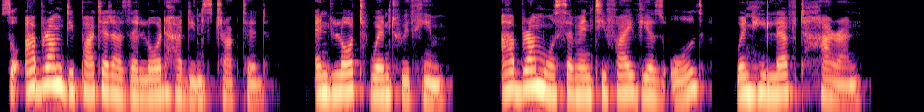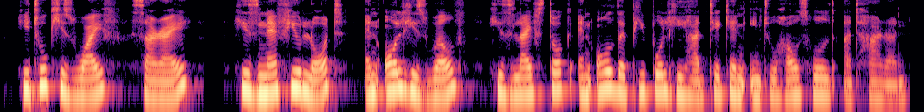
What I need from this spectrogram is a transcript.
So Abram departed as the Lord had instructed, and Lot went with him. Abram was 75 years old when he left Haran. He took his wife, Sarai, his nephew Lot, and all his wealth, his livestock, and all the people he had taken into household at Haran,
